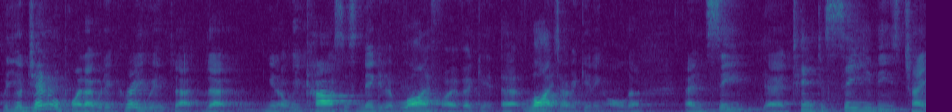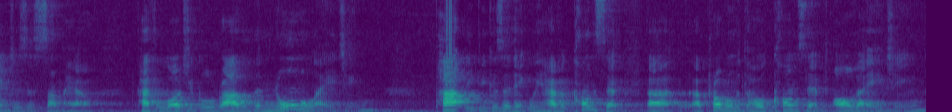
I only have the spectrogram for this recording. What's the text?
but your general point I would agree with, that, that you know, we cast this negative life over get, uh, light over getting older and, see, and tend to see these changes as somehow pathological rather than normal aging, partly because I think we have a concept, uh, a problem with the whole concept of aging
